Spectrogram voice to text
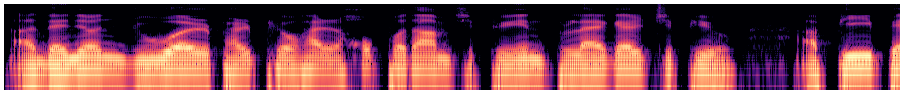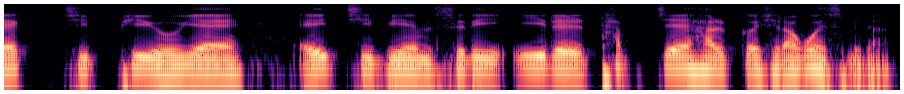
아, 내년 6월 발표할 호퍼 다음 GPU인 블랙엘 GPU, 아, B100 GPU에 HBM3E를 탑재할 것이라고 했습니다.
